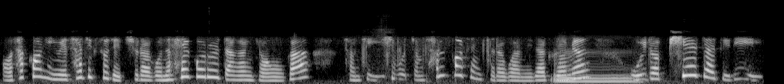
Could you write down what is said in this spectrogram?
어, 사건 이후에 사직서 제출하거나 해고를 당한 경우가 전체 25.3%라고 합니다. 그러면 음. 오히려 피해자들이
